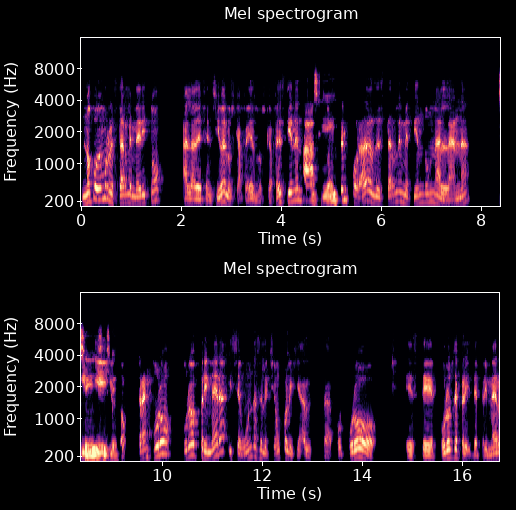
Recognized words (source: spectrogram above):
no podemos restarle mérito a la defensiva de los cafés. Los cafés tienen ah, dos temporadas de estarle metiendo una lana Sí, sí, traen puro, puro primera y segunda selección colegial, o sea, puro, este, puros de, de, primer,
